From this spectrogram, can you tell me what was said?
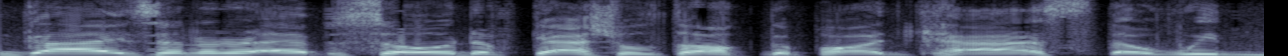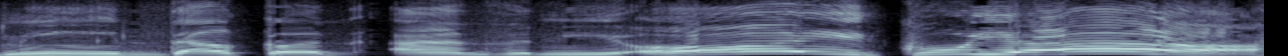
Guys, another episode of Casual Talk, the podcast uh, with me, Delcon Anthony. Oy, kuya!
